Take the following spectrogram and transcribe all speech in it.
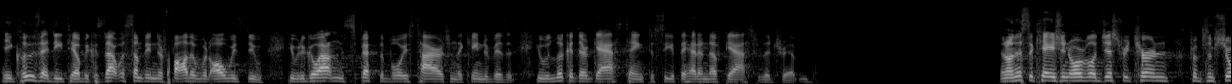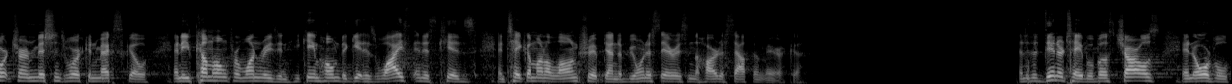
He includes that detail because that was something their father would always do. He would go out and inspect the boys' tires when they came to visit. He would look at their gas tank to see if they had enough gas for the trip. And on this occasion, Orville just returned from some short term missions work in Mexico. And he'd come home for one reason. He came home to get his wife and his kids and take them on a long trip down to Buenos Aires in the heart of South America. And at the dinner table, both Charles and Orville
